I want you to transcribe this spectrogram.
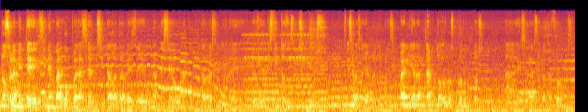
no solamente, sin embargo, pueda ser visitado a través de una PC o una computadora, sino de, distintos dispositivos, que se va a ser el reto principal y adaptar todos los productos a esas plataformas.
